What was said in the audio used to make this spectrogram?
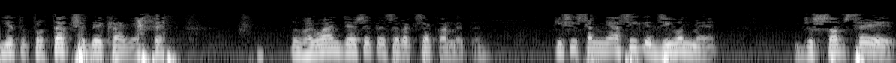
ये तो प्रत्यक्ष देखा गया है। तो भगवान जैसे तैसे रक्षा कर लेते हैं। किसी सन्यासी के जीवन में जो सबसे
